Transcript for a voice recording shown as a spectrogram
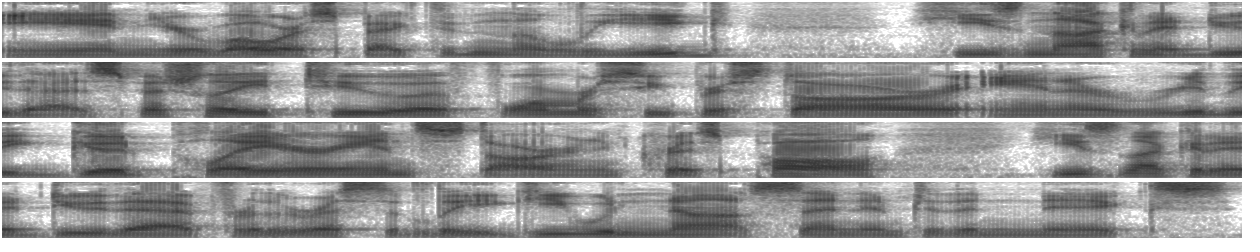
and you're well respected in the league, he's not going to do that, especially to a former superstar and a really good player and star in Chris Paul. He's not going to do that for the rest of the league. He would not send him to the Knicks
